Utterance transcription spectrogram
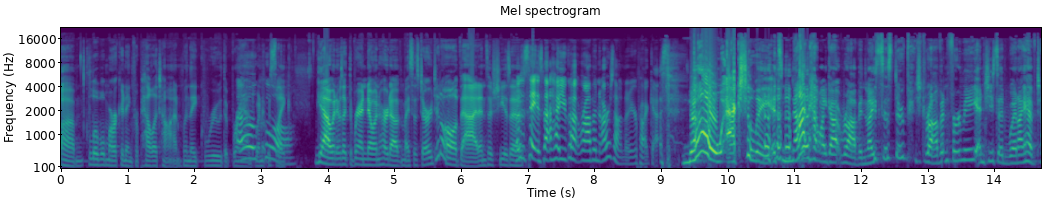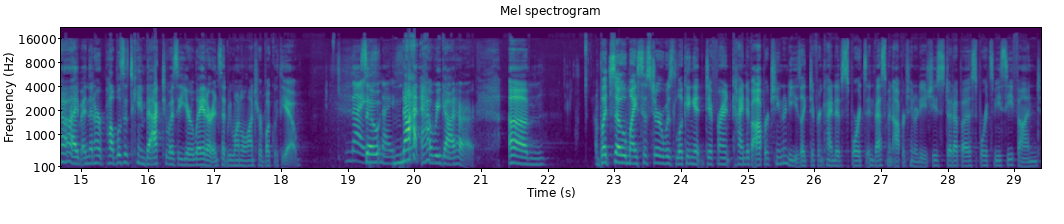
um, global marketing for Peloton when they grew the brand. Oh, when it was like, yeah, when it was like the brand no one heard of. My sister did all of that, and so she is a I was gonna say, is that how you got Robin Arzon on your podcast? no, actually, it's not how I got Robin. My sister pitched Robin for me, and she said, when I have time. And then her publicist came back to us a year later and said, we want to launch her book with you. nice, So, nice. not how we got her. Um, but so my sister was looking at different kind of opportunities, like different kind of sports investment opportunities. She stood up a sports VC fund,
